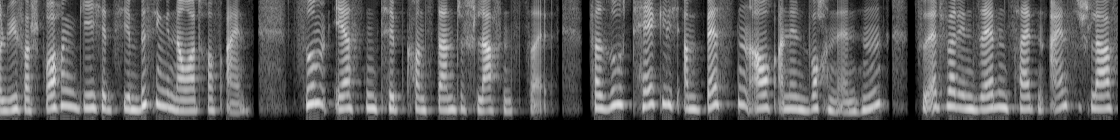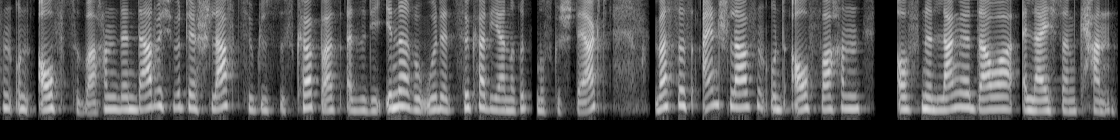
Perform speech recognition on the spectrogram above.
Und wie versprochen, gehe ich jetzt hier ein bisschen genauer drauf ein. Zum ersten Tipp konstante Schlafenszeit. Versuch täglich am besten auch an den Wochenenden zu etwa denselben Zeiten einzuschlafen und aufzuwachen, denn dadurch wird der Schlafzyklus des Körpers, also die innere Uhr, der zirkadiane Rhythmus gestärkt, was das Einschlafen und Aufwachen auf eine lange Dauer erleichtern kann.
